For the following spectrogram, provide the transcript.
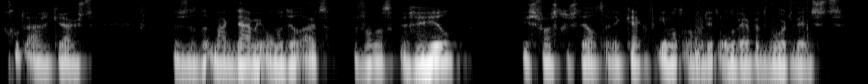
goed aangekruist. Dus dat maakt daarmee onderdeel uit van het geheel, is vastgesteld. En ik kijk of iemand over dit onderwerp het woord wenst.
